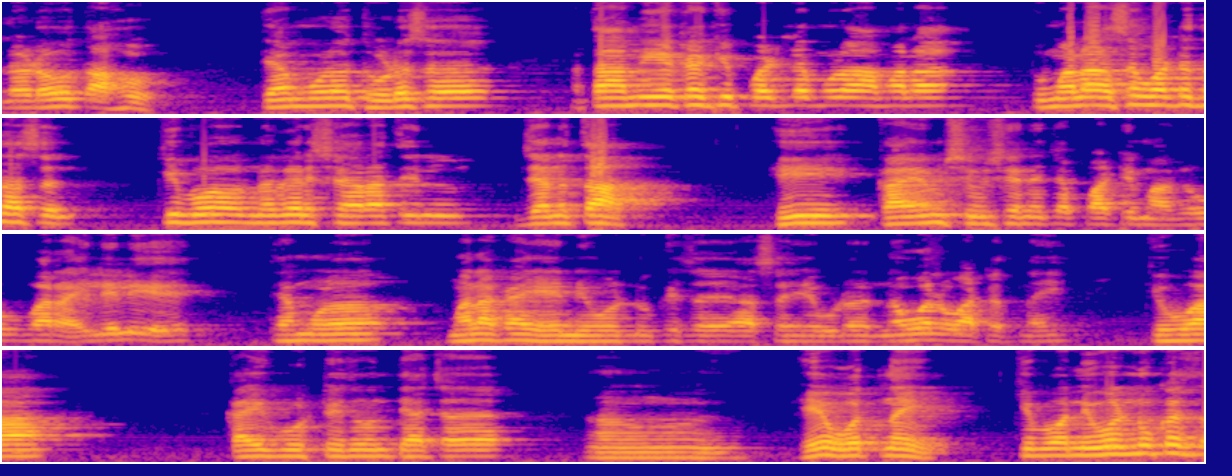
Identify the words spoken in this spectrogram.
लढवत आहोत. त्यामुळं थोडंसं आता आम्ही एकाकी पडल्यामुळं आम्हाला तुम्हाला असं वाटत असेल की ब नगर शहरातील जनता ही कायम शिवसेनेच्या पाठीमागे उभा राहिलेली आहे. त्यामुळं मला काय हे निवडणुकीचं असं एवढं नवल वाटत नाही. किंवा काही गोष्टीतून त्याचं हे होत नाही. की बुवा निवडणूकच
